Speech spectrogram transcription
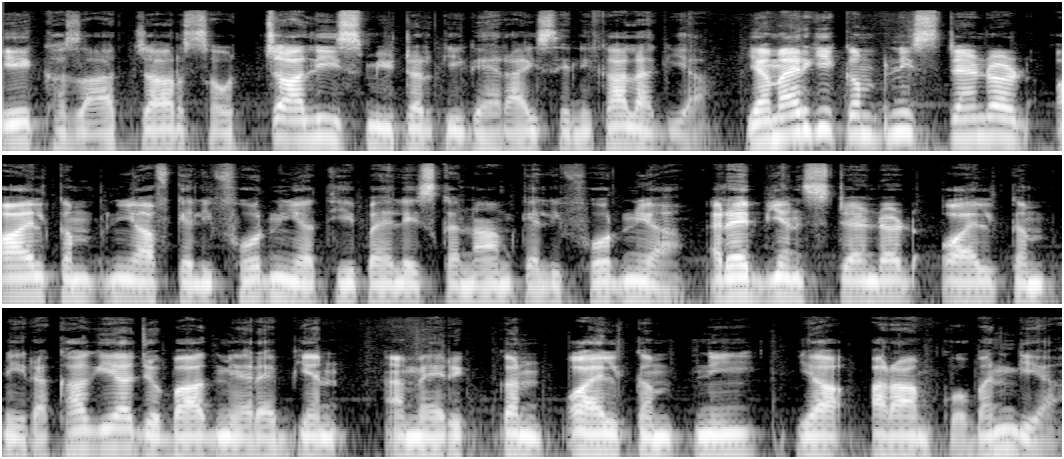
1440 मीटर की गहराई से निकाला गया। यह अमेरिकी company Standard Oil Company of California थी। पहले इसका नाम California Arabian Standard Oil Company रखा गया, जो बाद में अरेबियन अमेरिकन ऑयल कंपनी या आराम को बन गया।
